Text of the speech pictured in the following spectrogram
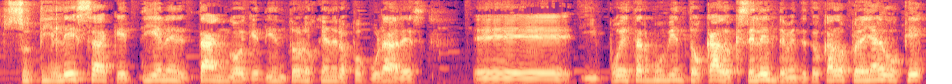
sutileza que tiene el tango y que tienen todos los géneros populares eh, y puede estar muy bien tocado, excelentemente tocado, pero hay algo que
